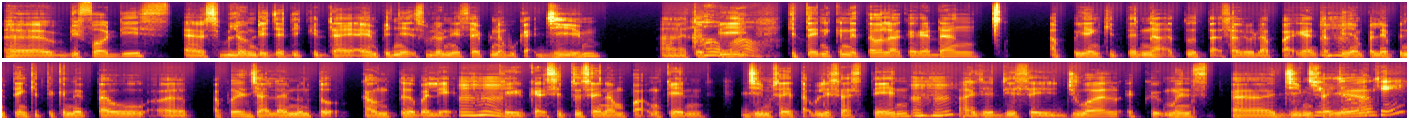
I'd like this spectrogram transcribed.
Uh, before this, uh, sebelum dia jadi kedai ayam penyet, sebelum ni saya pernah buka gym. Uh, tapi oh, wow. kita ni kena tahu lah kadang-kadang apa yang kita nak tu tak selalu dapat kan. Tapi Mhm. yang paling penting kita kena tahu uh, apa jalan untuk counter balik. Mhm. Okay, kat situ saya nampak mungkin gym saya tak boleh sustain. Mhm. Uh, jadi saya jual equipment uh, gym, Gym tu, saya. okay.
